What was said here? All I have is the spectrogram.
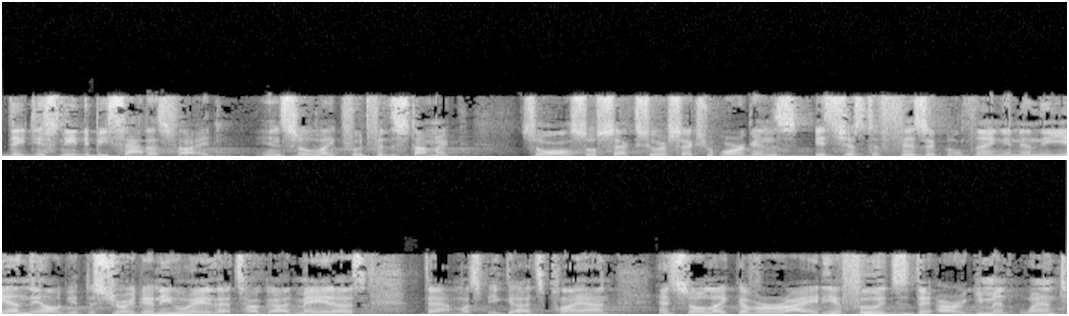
they just need to be satisfied. And so like food for the stomach, so also sex to our sexual organs, it's just a physical thing and in the end they all get destroyed anyway. That's how God made us. That must be God's plan. And so like a variety of foods, the argument went,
